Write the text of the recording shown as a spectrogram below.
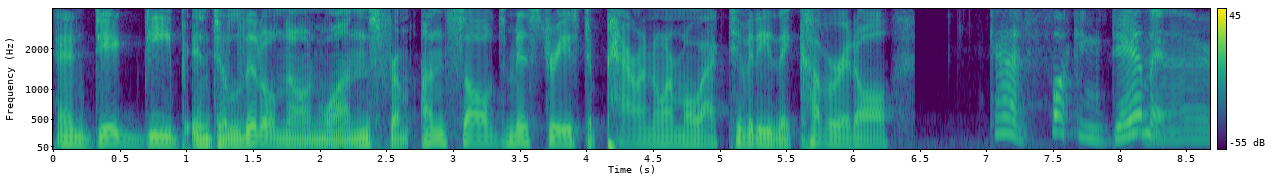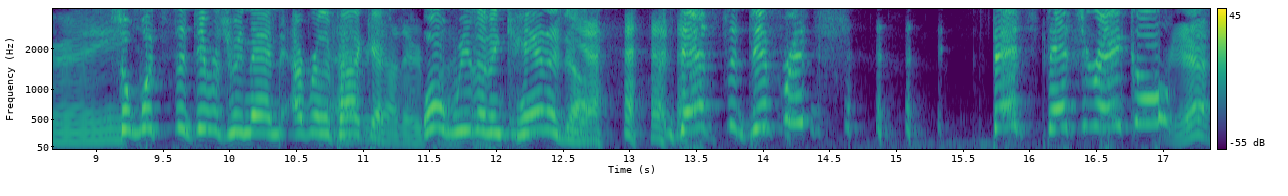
and dig deep into little known ones from unsolved mysteries to paranormal activity. They cover it all. God fucking damn it. All right. So what's the difference between that and every other podcast? other oh, we live in Canada. Yeah. that's the difference? That's that's your ankle? Yeah.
